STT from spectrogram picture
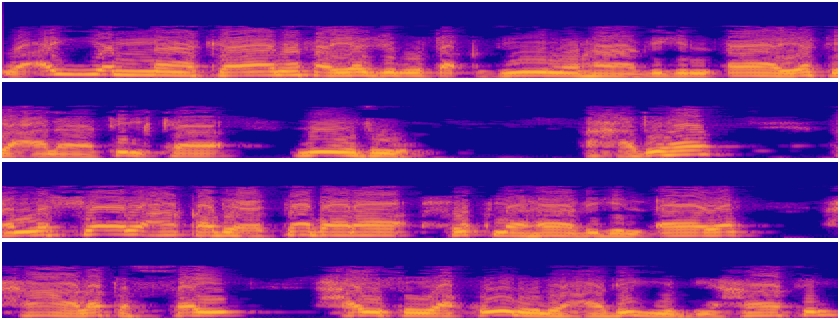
وأيا ما كان فيجب تقديم هذه الآية على تلك لوجوه أحدها أن الشارع قد اعتبر حكم هذه الآية حالة الصيد حيث يقول لعدي بن حاتم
